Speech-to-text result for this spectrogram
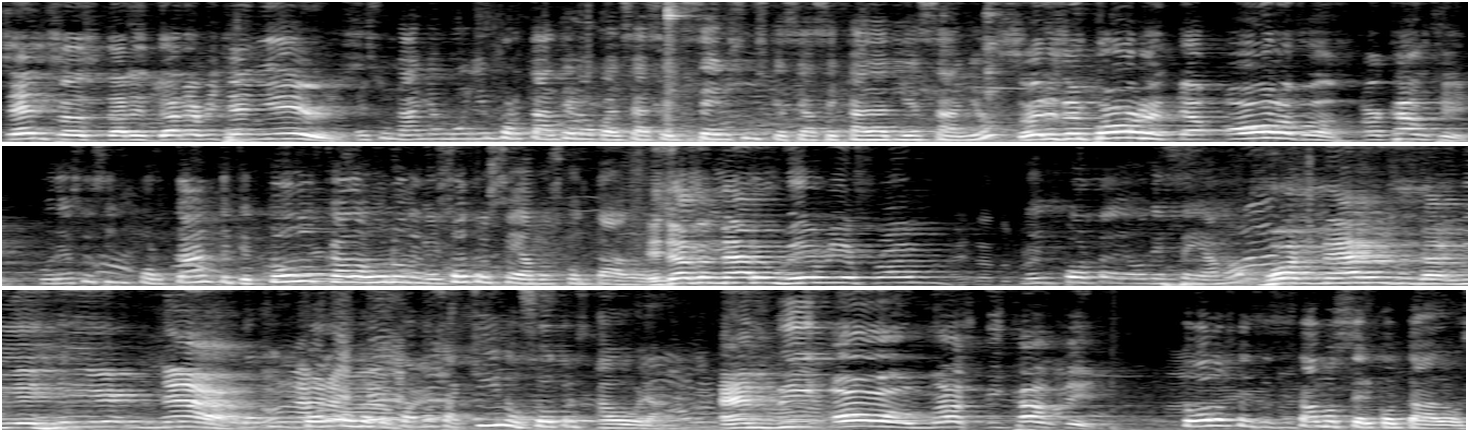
census that is done every 10 years. es un año muy importante en lo cual se hace el census que se hace cada 10 años. So it is important that all of us are counted. Por eso es importante que todos, cada uno de nosotros seamos contados. It doesn't matter where we are from. No importa de dónde seamos. What matters is that we are here Lo now. que importa es lo que estamos aquí nosotros ahora. And we all must be counted. Todos necesitamos ser contados.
